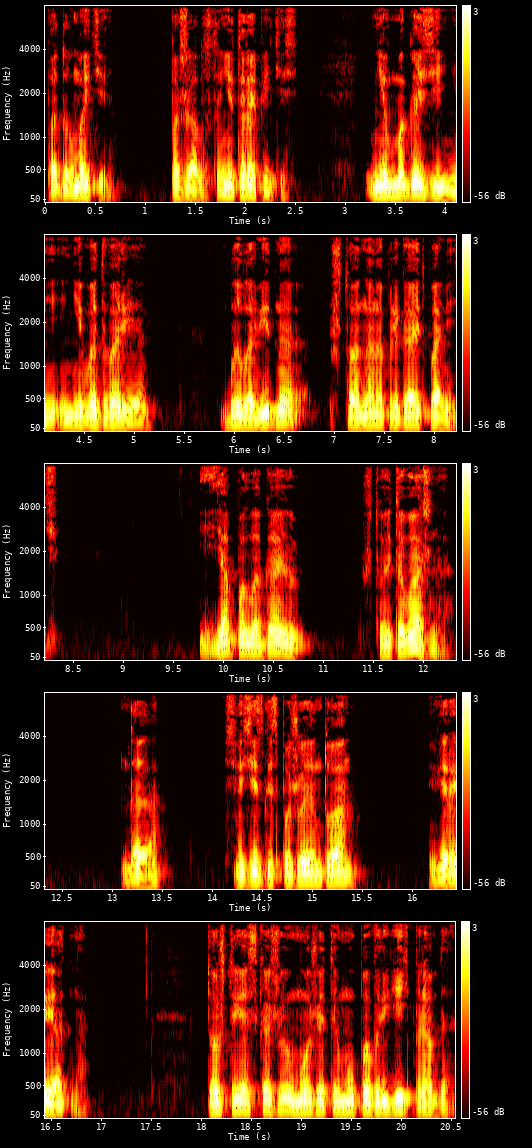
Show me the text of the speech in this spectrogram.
Подумайте, пожалуйста, не торопитесь. Ни в магазине, ни во дворе. Было видно, что она напрягает память. И я полагаю, что это важно. Да, в связи с госпожой Антуан. Вероятно. То, что я скажу, может ему повредить, правда?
